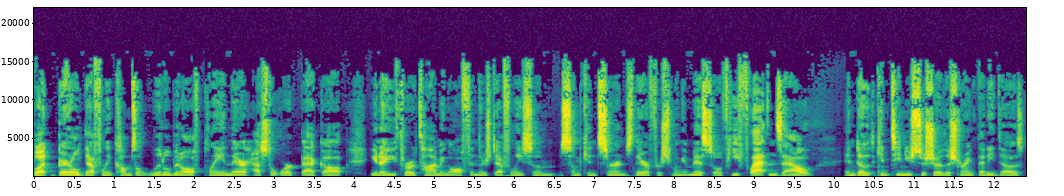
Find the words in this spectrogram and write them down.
But barrel definitely comes a little bit off plane there, has to work back up. You know, you throw timing off, and there's definitely some some concerns there for swing and miss. So if he flattens out and does continues to show the strength that he does,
